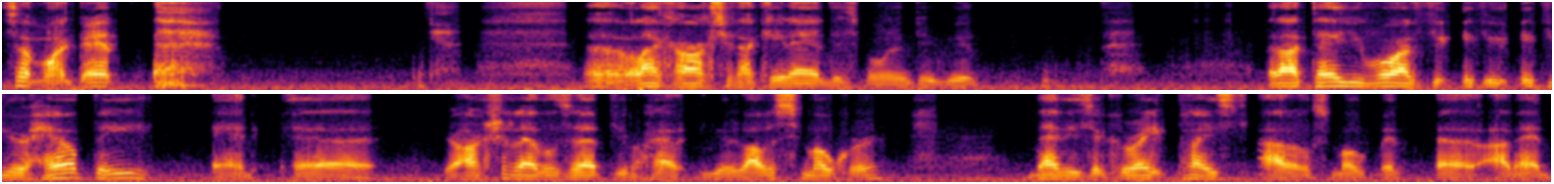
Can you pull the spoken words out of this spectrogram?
something like that. Uh, of oxygen, I can't add this morning too good. But I tell you what, if you if you if you're healthy and uh, your oxygen levels up, you don't have you're not a smoker. That is a great place. I don't smoke, but uh, I've had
